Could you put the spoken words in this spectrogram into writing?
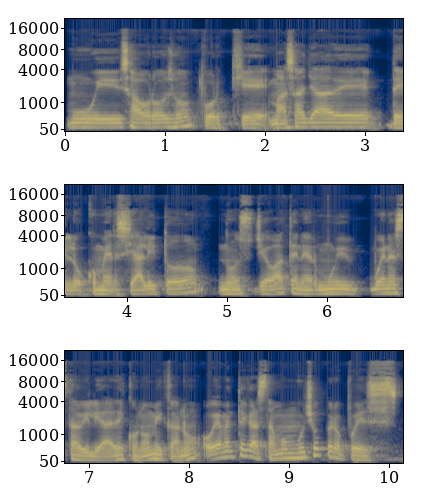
muy sabroso porque más allá de, de, lo comercial y todo, nos lleva a tener muy buena estabilidad económica, ¿no? Obviamente gastamos mucho, pero pues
